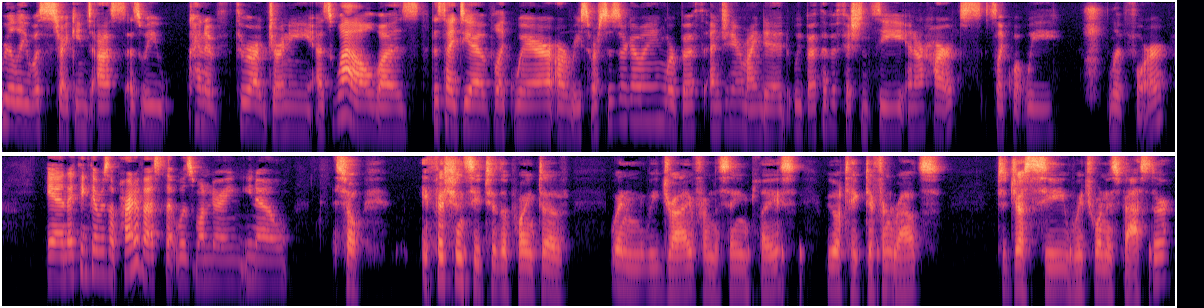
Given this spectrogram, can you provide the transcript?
really was striking to us as we kind of through our journey as well was this idea of like where our resources are going. We're both engineer minded. We both have efficiency in our hearts. It's like what we live for. And I think there was a part of us that was wondering, you know. So efficiency to the point of when we drive from the same place, we will take different routes to just see which one is faster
